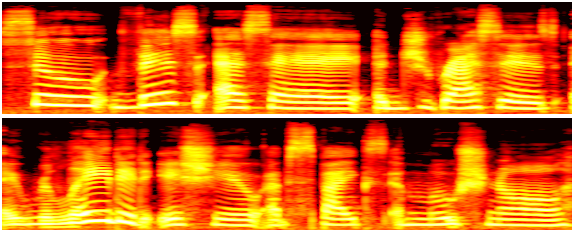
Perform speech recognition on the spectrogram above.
So, this essay addresses a related issue of Spike's emotional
